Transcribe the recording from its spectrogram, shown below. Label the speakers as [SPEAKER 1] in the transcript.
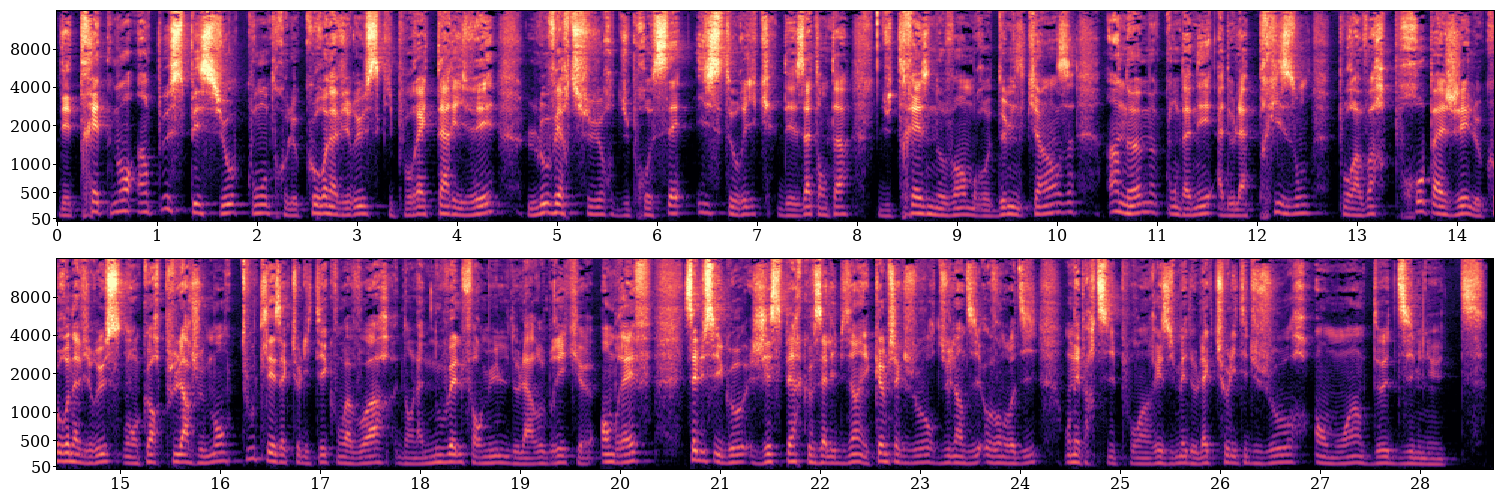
[SPEAKER 1] Des traitements un peu spéciaux contre le coronavirus qui pourraient arriver, l'ouverture du procès historique des attentats du 13 novembre 2015, un homme condamné à de la prison pour avoir propagé le coronavirus, ou encore plus largement toutes les actualités qu'on va voir dans la nouvelle formule de la rubrique En bref. Salut c'est Hugo, j'espère que vous allez bien et comme chaque jour, du lundi au vendredi, on est parti pour un résumé de l'actualité du jour en moins de 10 minutes.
